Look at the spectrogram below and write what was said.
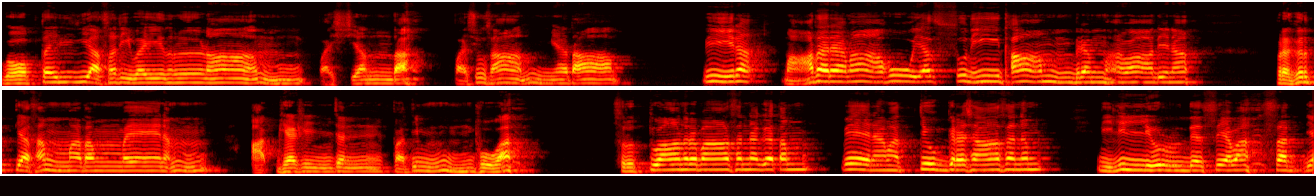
ഗോപ്തര്യസതി വൈ നൃണാം പശ്യന്ത പശുസാമ്യതാം. വീര മാതരമാഹൂയ സുനീതാം ബ്രഹ്മവാദിന. പ്രകൃത്യസമ്മതം വേനം അഭ്യഷിഞ്ചൻ പതിം ഭുവ ശ്രുവാ നൃപാസനഗതം വേനമത്യുഗ്രശാസനം നിലില്യുർദസ്യ വ സദ്യ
